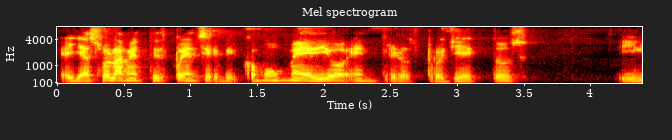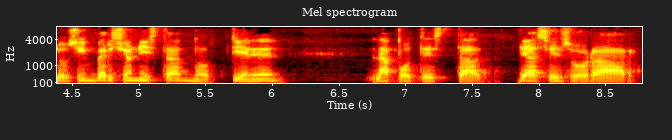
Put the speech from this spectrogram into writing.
Ellas solamente pueden servir como un medio entre los proyectos y los inversionistas no tienen la potestad de asesorar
